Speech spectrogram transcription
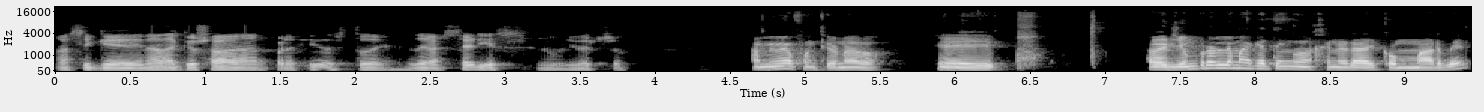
Así que nada, ¿qué os ha parecido esto de, las series en el universo? A mí me ha funcionado. Eh, a ver, yo un problema que tengo en general con Marvel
